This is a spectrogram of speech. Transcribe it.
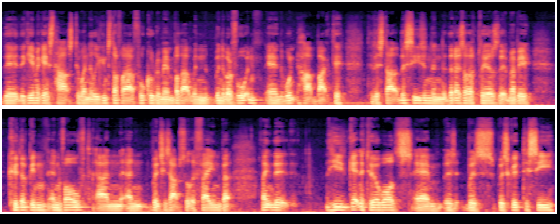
the, the game against Hearts to win the league and stuff like that. Folk will remember that when, when they were voting, and they won't hark back to, to the start of the season. And there is other players that maybe could have been involved, and, and which is absolutely fine. But I think that he getting the two awards um, was was was good to see.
